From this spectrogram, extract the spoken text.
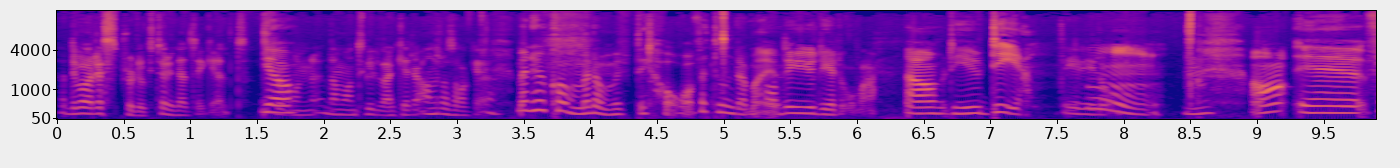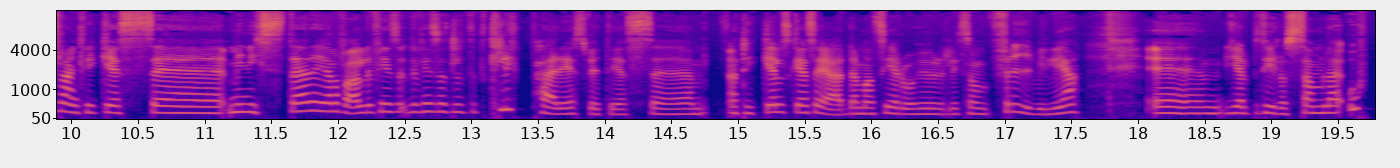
det var restprodukter helt enkelt. Ja. Från när man tillverkade andra saker. Men hur kommer de ut i havet undrar man ju. Ja, det är ju det då va? Ja, det är ju det. Det är det då. Mm. Mm. Ja, eh, Frankrikes eh, minister i alla fall. Det finns, det finns ett litet klipp här i SVTs eh, artikel ska jag säga, där man ser då hur liksom frivilliga eh, hjälper till att samla upp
